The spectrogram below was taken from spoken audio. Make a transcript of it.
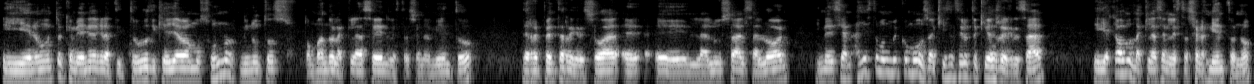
y en el momento que me viene de gratitud y que ya llevamos unos minutos tomando la clase en el estacionamiento, de repente regresó eh, eh, la luz al salón y me decían, ay, estamos muy cómodos aquí, ¿en serio te quieres regresar? Y acabamos la clase en el estacionamiento, ¿no?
